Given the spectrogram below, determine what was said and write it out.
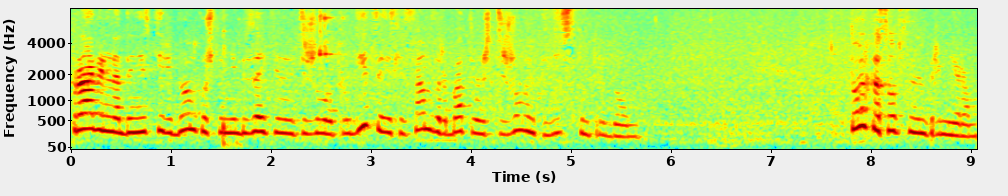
Правильно донести ребенку, что не обязательно тяжело трудиться, если сам зарабатываешь тяжелым физическим трудом? Только собственным примером.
